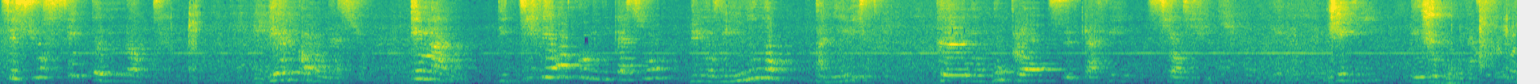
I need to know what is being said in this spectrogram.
C'est sur cette note des recommandations émanant des différentes communications de nos éminents que nous bouclons ce café scientifique. J'ai dit et je vous remercie.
